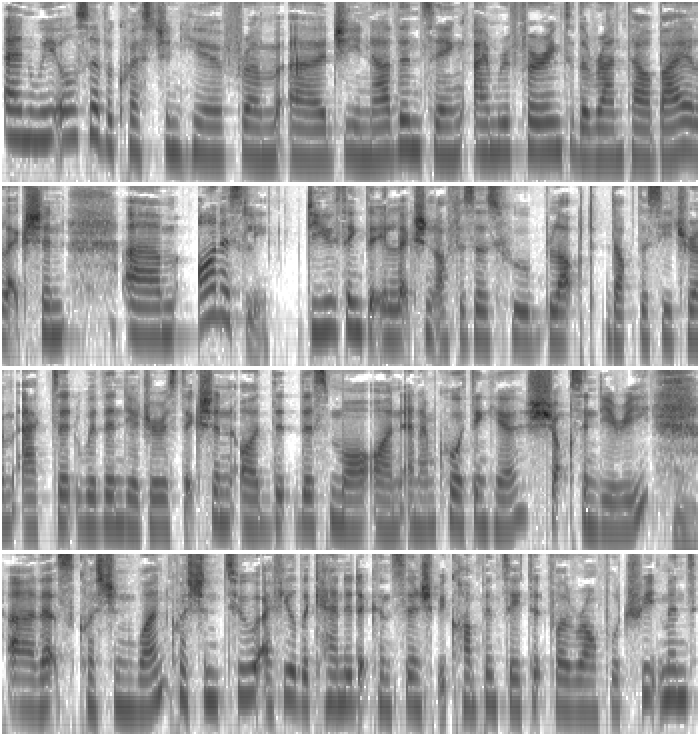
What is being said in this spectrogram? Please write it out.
And we also have a question here from uh, G. Nathan saying, I'm referring to the Rantau by election. Um, honestly, do you think the election officers who blocked Dr. Streram acted within their jurisdiction or did this more on, and I'm quoting here, shock sendiri? Mm. Uh, that's question one. Question two, I feel the candidate concerned should be compensated for wrongful treatment.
